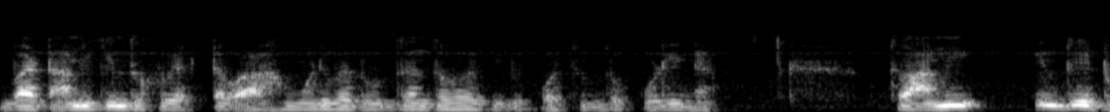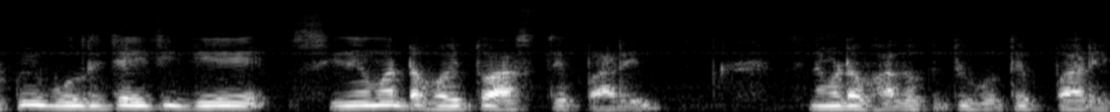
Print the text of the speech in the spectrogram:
বাট আমি কিন্তু খুব একটা আহমরি বা দুর্দান্তভাবে কিছু পছন্দ করি না। তো আমি কিন্তু এটুকুই বলতে চাইছি যে, সিনেমাটা হয়তো আসতে পারে, সিনেমাটা ভালো কিছু হতে পারে,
